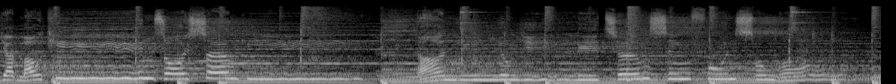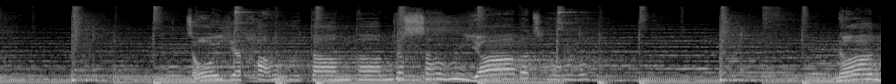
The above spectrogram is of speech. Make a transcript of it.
日某天再相見，但願用熱烈掌聲歡送我。在日後淡淡一生也不錯，那暖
